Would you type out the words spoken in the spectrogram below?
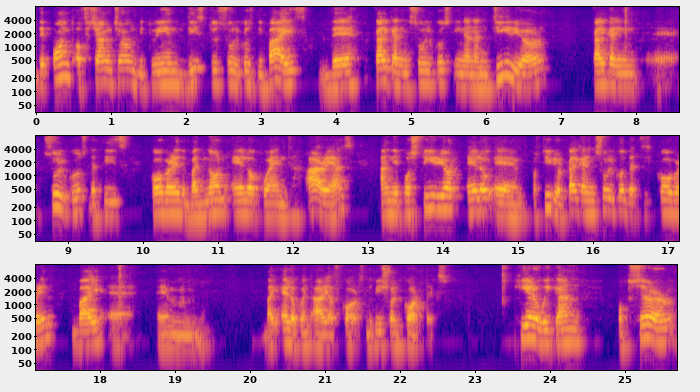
The point of junction between these two sulcus divides the calcarine sulcus in an anterior calcarine uh, sulcus that is covered by non-eloquent areas and the posterior, uh, posterior calcarine sulcus that is covered by uh, um, by eloquent area, of course, the visual cortex. Here we can observe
